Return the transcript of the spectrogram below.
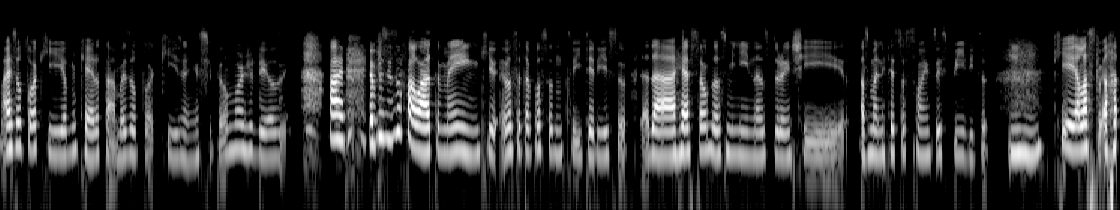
mas eu tô aqui, eu não quero estar, mas eu tô aqui, gente, pelo amor de Deus. Ai, eu preciso falar também que você até postou no Twitter isso, da reação das meninas durante as manifestações do espírito. Uhum. Que elas. ela-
